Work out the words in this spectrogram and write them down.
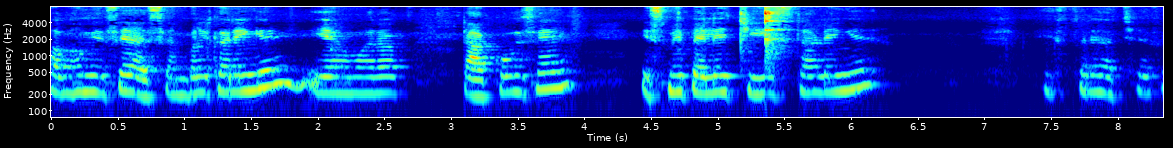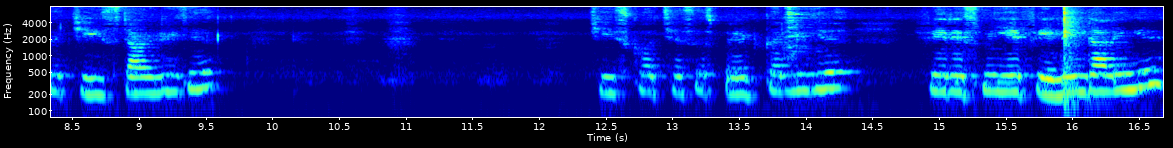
अब हम इसे असेंबल करेंगे। ये हमारा टाकोस है। इसमें पहले चीज़ डालेंगे। इस तरह अच्छे से चीज़ डाल लीजिए। चीज़ को अच्छे से स्प्रेड कर लीजिए। फिर इसमें ये फीलिंग डालेंगे।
